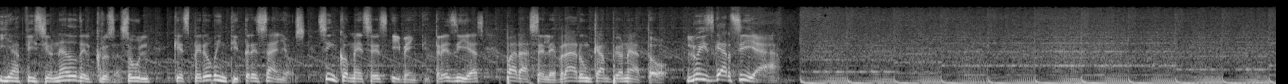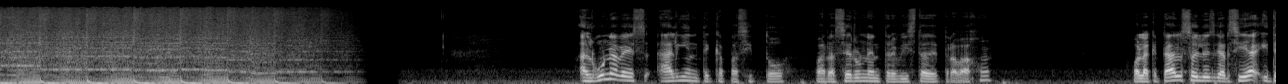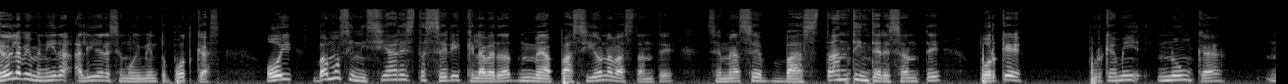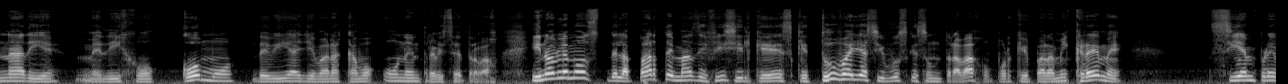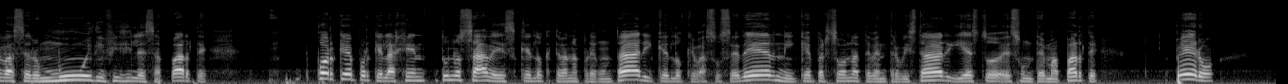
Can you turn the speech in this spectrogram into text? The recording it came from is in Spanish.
y aficionado del Cruz Azul que esperó 23 años, 5 meses y 23 días para celebrar un campeonato. Luis García. ¿Alguna vez alguien te capacitó para hacer una entrevista de trabajo? Hola, ¿qué tal? Soy Luis García y te doy la bienvenida a Líderes en Movimiento Podcast. Hoy vamos a iniciar esta serie que la verdad me apasiona bastante, se me hace bastante interesante. ¿Por qué? Porque a mí nunca nadie me dijo cómo debía llevar a cabo una entrevista de trabajo. Y no hablemos de la parte más difícil que es que tú vayas y busques un trabajo, porque para mí créeme, siempre va a ser muy difícil esa parte. ¿Por qué? Porque la gente, tú no sabes qué es lo que te van a preguntar y qué es lo que va a suceder, ni qué persona te va a entrevistar, y esto es un tema aparte. Pero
